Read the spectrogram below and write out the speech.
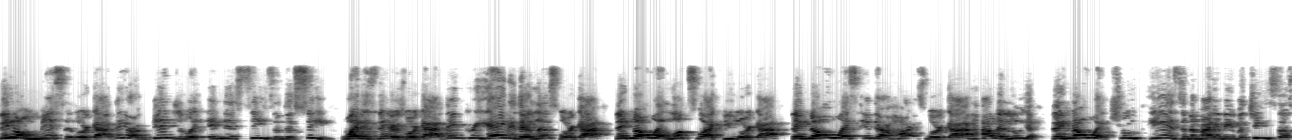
They don't miss it, Lord God. They are vigilant in this season to see what is theirs, Lord God. They created their list, Lord God. They know what looks like you, Lord God. They know what's in their hearts, Lord God. Hallelujah. They know what truth is in the mighty name of Jesus.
